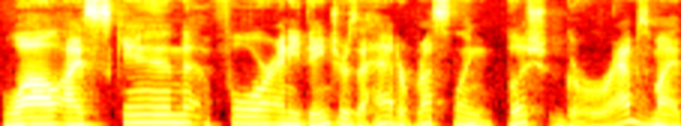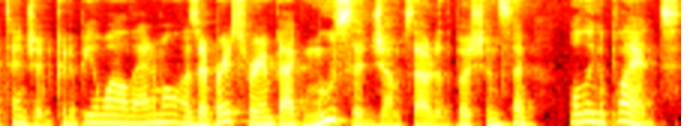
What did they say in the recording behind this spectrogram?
While I scan for any dangers ahead, a rustling bush grabs my attention. Could it be a wild animal? As I brace for impact, Musa jumps out of the bush instead, holding a plant.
